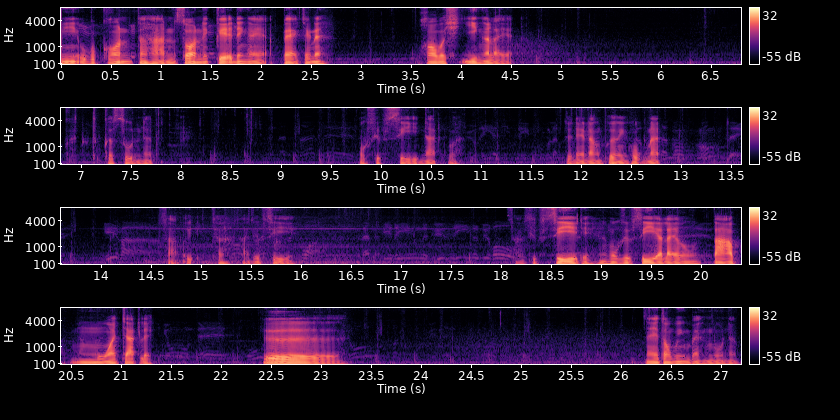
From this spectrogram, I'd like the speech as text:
มีอุปกรณ์ทหารซ่อนในเกะได้ไงอะแปลกจังนะเขาไว่ายิงอะไรอะกระกระสุนครับ หกสิบสี่นัดวะอยู่ในรังเพลิงอีกหกนัดสามเอ้ยสามสิบสี่สามสิบสี่ดิหกสิบสี่อะไรวะตามัวจัดเลย เออนายต้องวิ่งไปทางนู้นครับ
